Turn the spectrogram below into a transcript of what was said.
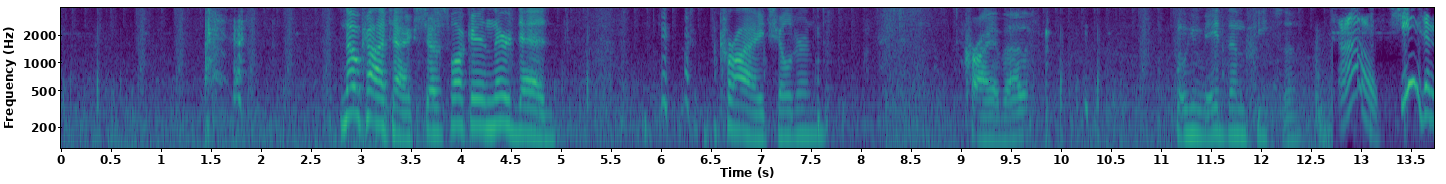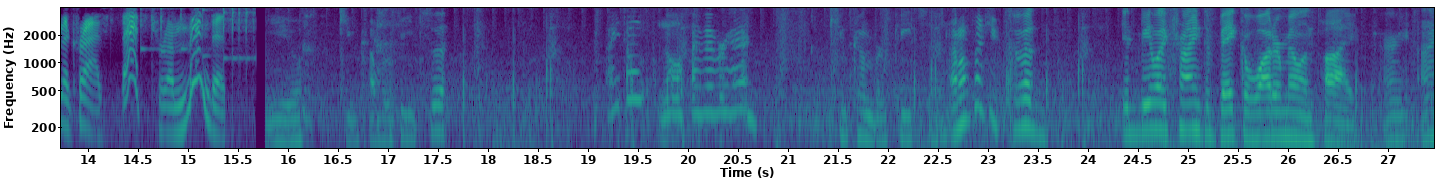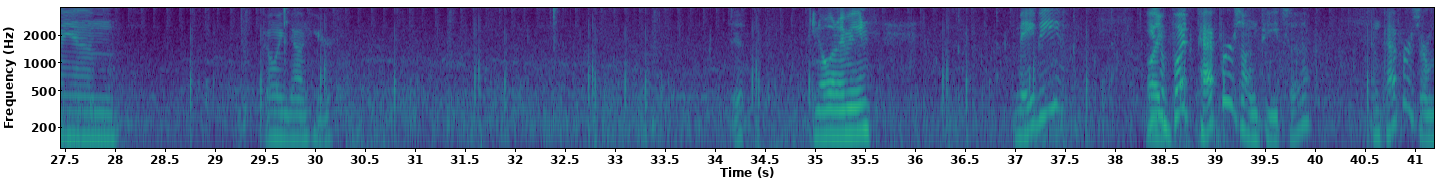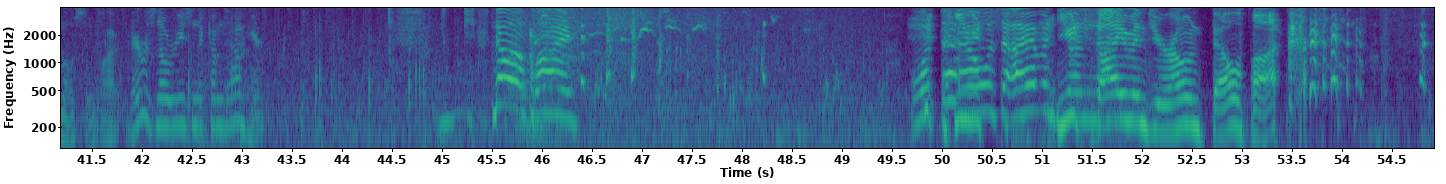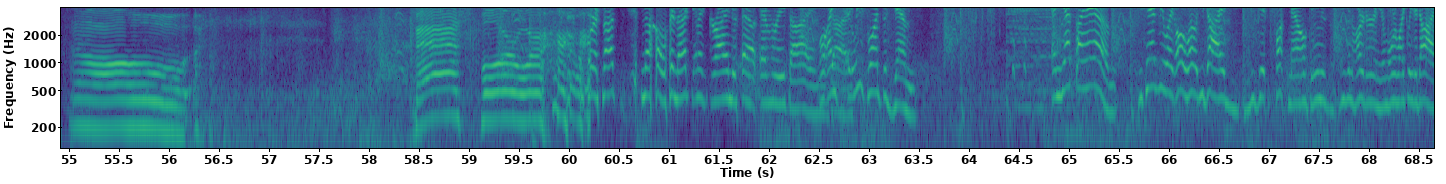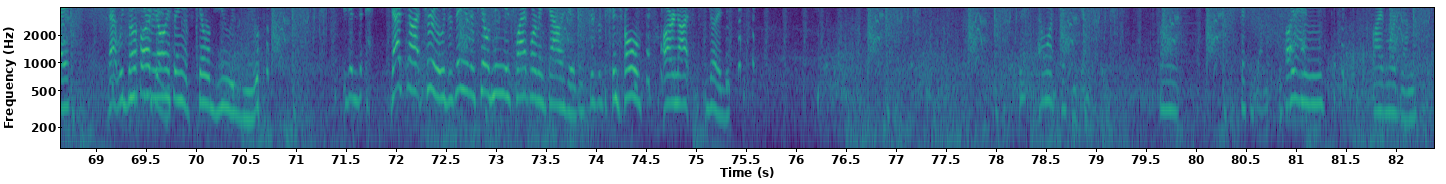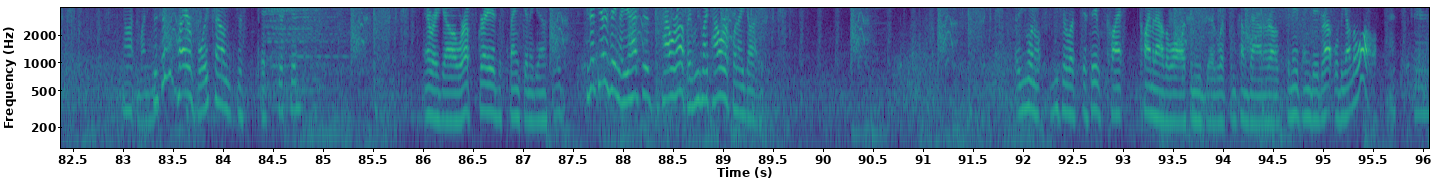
No context, just fucking they're dead. Cry, children. Cry about it. We made them pizza. Oh, cheese in the crust. That's tremendous. You cucumber pizza. I don't know if I've ever had cucumber pizza. I don't think you could. It'd be like trying to bake a watermelon pie. Alright, I am going down here. You know what I mean? Maybe? You Like- can put peppers on pizza. And peppers are mostly water. There was no reason to come down here. No, why? what the hell was that? I haven't You done that. Simoned your own Belmont. Oh. Fast forward. We're not, no, we're not gonna grind it out every time. Well, I at least want the gems. You can't be like, oh, well, you died. You get fucked now. Game is even harder and you're more likely to die. That was so far the only thing that's killed you is you. That's not true. The thing that killed me is platforming challenges. It's just that the controls are not good. I want 50 gems, please. 20, 50 gems. Just use me. Five more gems. Not money. Does his entire voice sound just shifted? There we go. We're upgraded to spanking again. That's the other thing. You have to power up. I lose my power up when I die. You want to, you should let, if they're cli- climbing out of the walls, you need to let them come down or else anything they drop will be on the wall. That's true.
